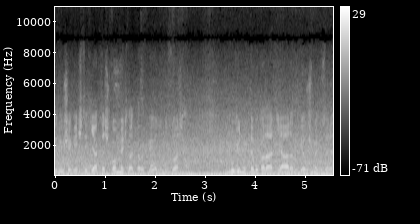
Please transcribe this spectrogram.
yürüyüşe geçtik. Yaklaşık 15 dakikalık bir yolumuz var. Bugünlük de bu kadar. Yarın görüşmek üzere.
